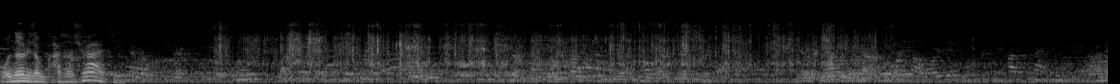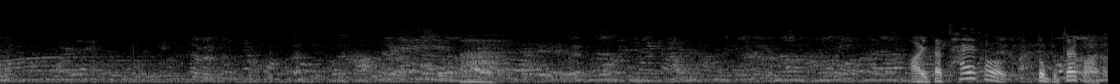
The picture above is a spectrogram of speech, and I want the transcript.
오늘은 좀 가서 쉬어야지. 아, 이따 차에서 또 못 잘 것 같아.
